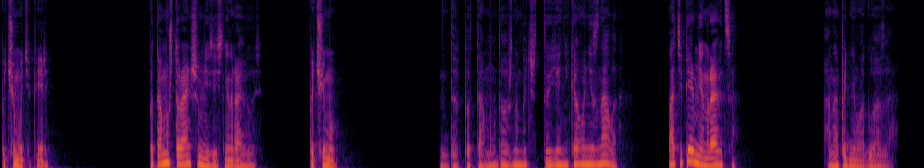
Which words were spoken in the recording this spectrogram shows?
Почему теперь? Потому что раньше мне здесь не нравилось. Почему? Да потому должно быть, что я никого не знала. А теперь мне нравится. Она подняла глаза.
